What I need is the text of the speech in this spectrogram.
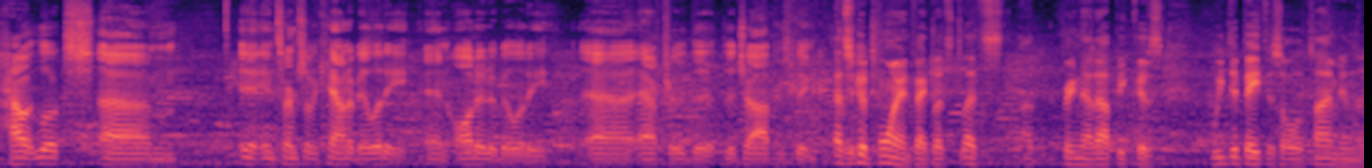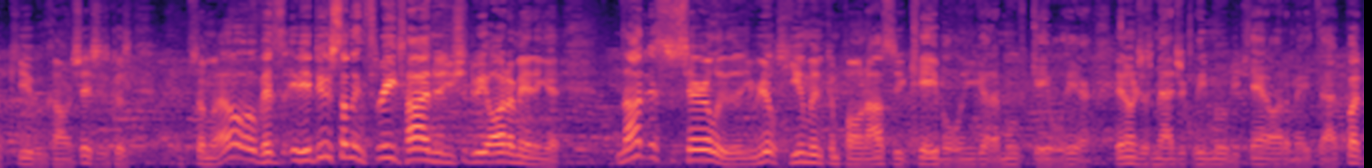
how it looks um, in, in terms of accountability and auditability uh, after the, the job has been completed. that's a good point. In fact, let's, let's uh, bring that up because we debate this all the time in the cube and conversations because someone, oh, if, it's, if you do something three times, you should be automating it. Not necessarily the real human component, obviously cable, and you got to move cable here. They don't just magically move, you can't automate that. But,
